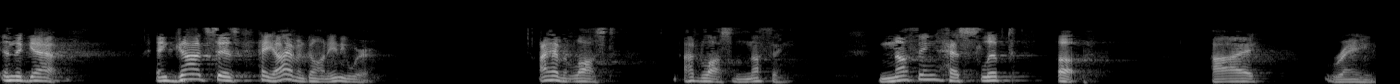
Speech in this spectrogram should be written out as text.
in the gap, and God says, "Hey, I haven't gone anywhere. I haven't lost I've lost nothing. Nothing has slipped up. I reign.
